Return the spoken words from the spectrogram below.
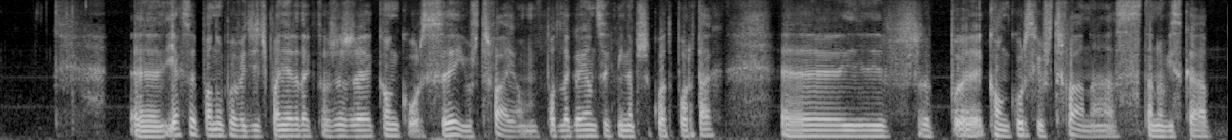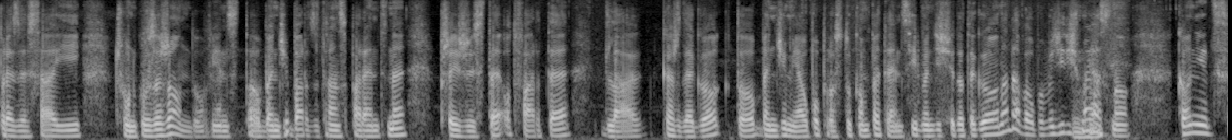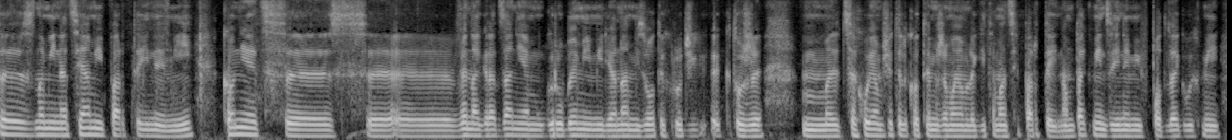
E, ja chcę panu powiedzieć, panie redaktorze, że konkursy już trwają. W podlegających mi na przykład portach e, konkurs już trwa na stanowiska prezesa i członków zarządu, więc to będzie bardzo transparentne, przejrzyste, otwarte dla każdego, kto będzie miał po prostu kompetencje i będzie się do tego nadawał. Powiedzieliśmy mhm. jasno, koniec e, z nominacjami partyjnymi, koniec z wynagradzaniem grubymi milionami złotych ludzi, którzy cechują się tylko tym, że mają legitymację partyjną. Tak między innymi w podległych mi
